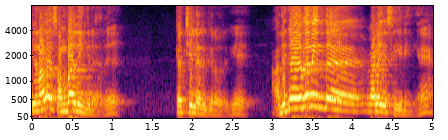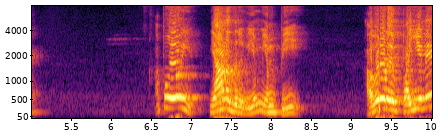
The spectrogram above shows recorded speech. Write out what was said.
இதனால சம்பாதிக்கிறாரு. கட்சியில இருக்கிறவருக்கு. அதுக்காக தானே இந்த வேலையை செய்கிறீங்க அப்போ ஞான திரவியம் எம்பி அவருடைய பையனே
